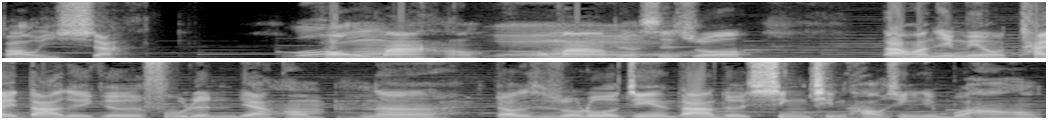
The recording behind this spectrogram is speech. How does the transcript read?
报一下。红马哈，红马表示说大环境没有太大的一个负能量哈。那表示说，如果今天大家的心情好，心情不好哦，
